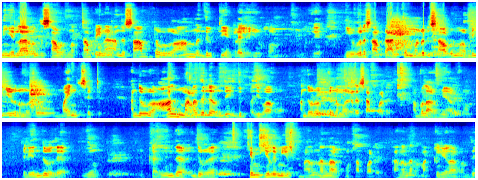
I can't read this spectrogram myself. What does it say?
நீங்கள் எல்லோரும் வந்து சாப்பிடணும். சாப்பிட்டீங்கன்னா அந்த சாப்பிட்ட ஒரு ஆன்ம திருப்தி என் கடையில் இருக்கும். உங்களுக்கு நீங்கள் ஒரு சாப்பிட்டா அடுத்த மறுபடி சாப்பிடணும் அப்படிங்கிற நமக்கு மைண்ட் செட்டு அந்த ஒரு ஆள் மனதில் வந்து இது பதிவாகும். அந்த அளவுக்கு நம்ம கடை சாப்பாடு அவ்வளோ அருமையாக இருக்கும். இதில் எந்த வித இதுவும் இருக்காது. இந்த இந்த கெமிக்கலுமே யூஸ் பண்ணாலும் நல்லா இருக்கும் சாப்பாடு. அதனால் மக்கள் எல்லாம் வந்து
